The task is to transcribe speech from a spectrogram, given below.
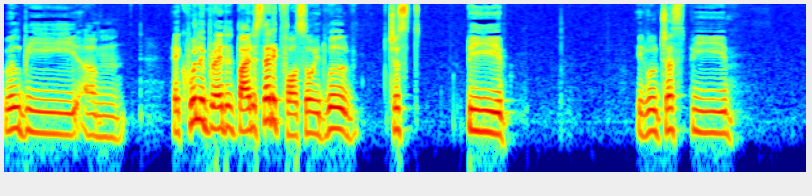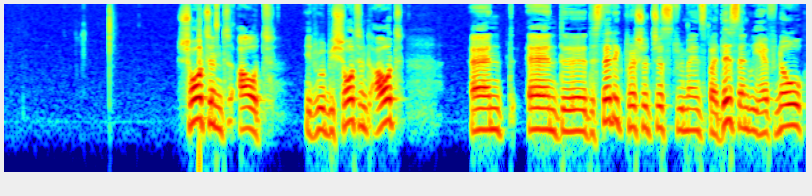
will be um, equilibrated by the static force. So it will just be it will just be shortened out. It will be shortened out and and uh, the static pressure just remains by this and we have no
